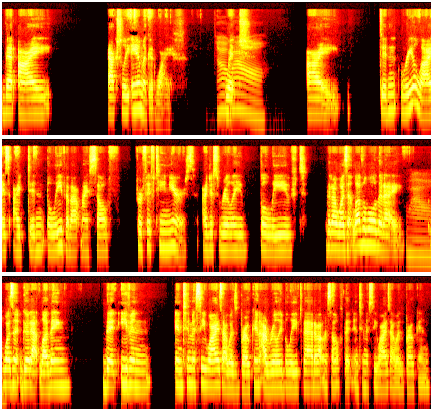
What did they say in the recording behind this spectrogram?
that I actually am a good wife. Oh, Which- wow. I didn't realize I didn't believe about myself for 15 years. I just really believed that I wasn't lovable, that I Wow. wasn't good at loving, that even intimacy wise, I was broken. I really believed that about myself, that intimacy wise, I was broken,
